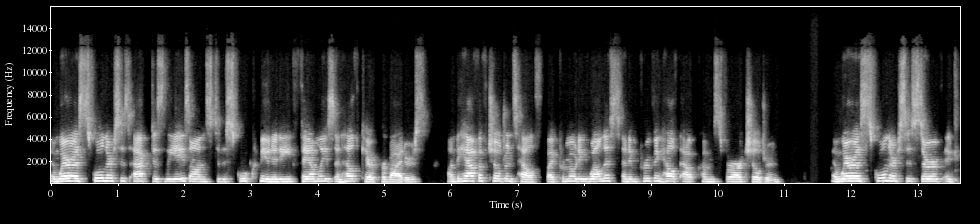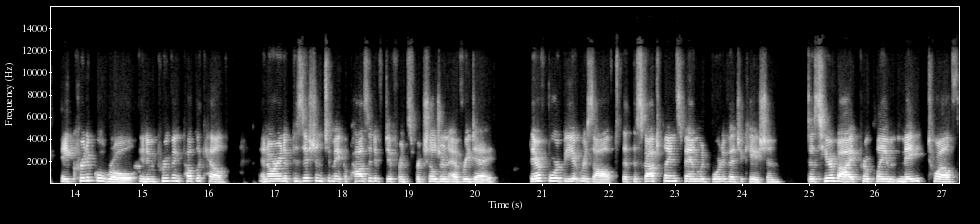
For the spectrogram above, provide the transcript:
And whereas school nurses act as liaisons to the school community, families, and healthcare providers on behalf of children's health by promoting wellness and improving health outcomes for our children. And whereas school nurses serve a, a, critical role in improving public health and are in a position to make a positive difference for children every day, therefore be it resolved that the Scotch Plains Fanwood Board of Education does hereby proclaim May 12th,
